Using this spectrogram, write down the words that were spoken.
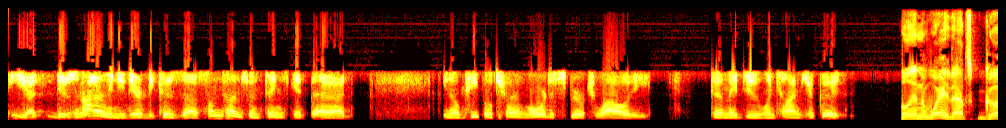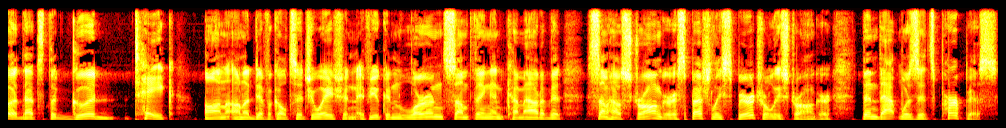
Yet there's an irony there because uh, sometimes when things get bad, you know, people turn more to spirituality than they do when times are good. Well, in a way, that's good. That's the good take on, on a difficult situation. If you can learn something and come out of it somehow stronger, especially spiritually stronger, then that was its purpose.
